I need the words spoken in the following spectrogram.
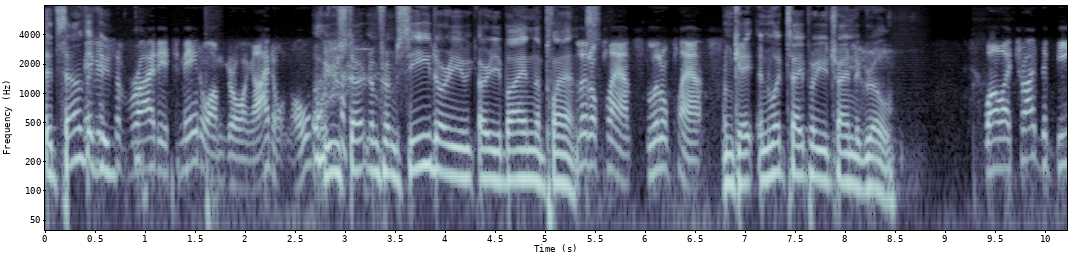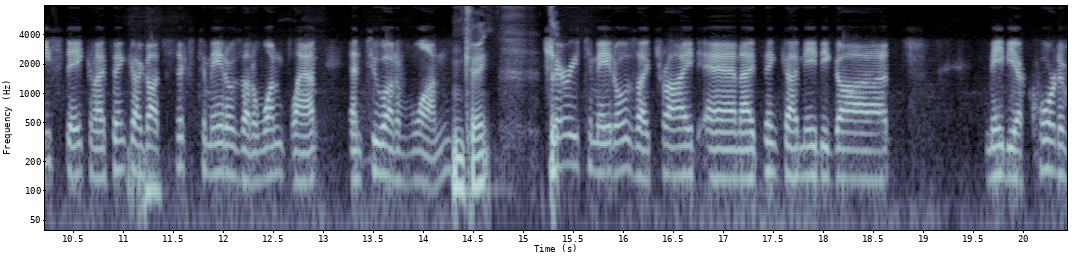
it sounds Maybe like it's a variety of tomato I'm growing. I don't know. Are you starting them from seed or are you are you buying the plants? Little plants, little plants. Okay. And what type are you trying to grow? Well, I tried the beefsteak, and I think I got six tomatoes out of one plant and two out of one. Okay. Cherry tomatoes I tried, and I think I maybe got maybe a quart of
